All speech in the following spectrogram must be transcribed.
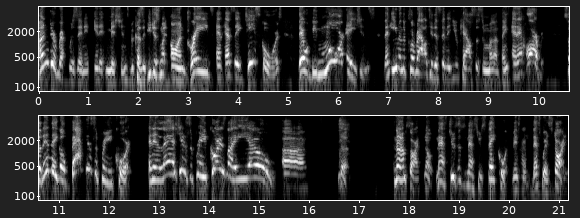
underrepresented in admissions because if you just went on grades and SAT scores, there would be more Asians than even the plurality that's in the UCal system, among other things, and at Harvard. So then they go back to the Supreme Court, and then last year the Supreme Court is like, yo, uh, look, no, I'm sorry, no, Massachusetts is Massachusetts State Court. Basically, that's where it started,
